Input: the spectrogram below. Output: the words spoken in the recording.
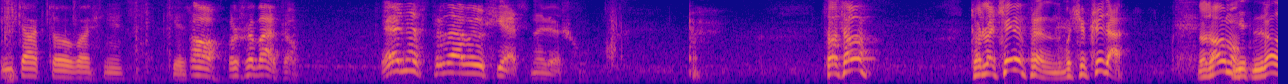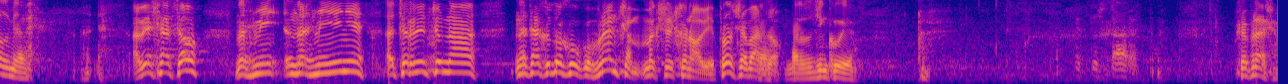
I tak to właśnie jest. O, proszę bardzo. Jedna sprawa już jest na wierzchu. Co to? To dla ciebie prezent, bo się przyda. Do domu. Nie ten rozmiar. A wiesz na co? Na, zmie- na zmienienie eternytu na, na taką do kuku. Wręczam Meksykonowi. Proszę bardzo. Bardzo dziękuję. Jak to stare. Przepraszam.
